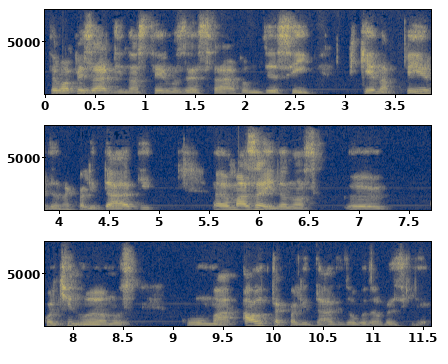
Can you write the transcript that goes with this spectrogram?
Então, apesar de nós termos essa, vamos dizer assim, pequena perda na qualidade, uh, mas ainda nós uh, continuamos com uma alta qualidade do algodão brasileiro.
